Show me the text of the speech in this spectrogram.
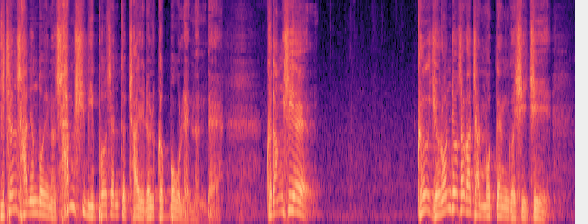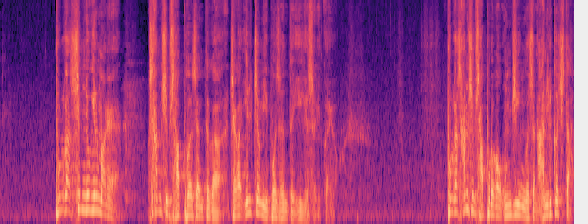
2004년도에는 32% 차이를 극복을 했는데 그 당시에 그 여론조사가 잘못된 것이지 불과 16일 만에 34%가 제가 1.2% 이겼으니까요. 불과 34%가 움직인 것은 아닐 것이다.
